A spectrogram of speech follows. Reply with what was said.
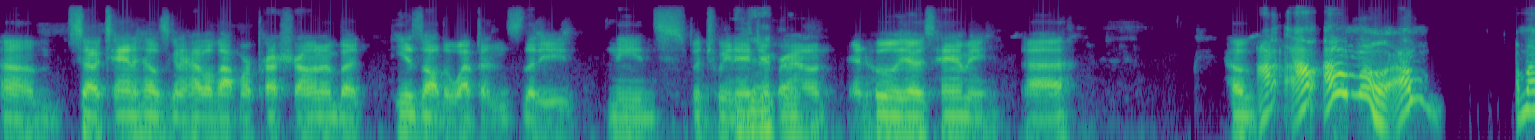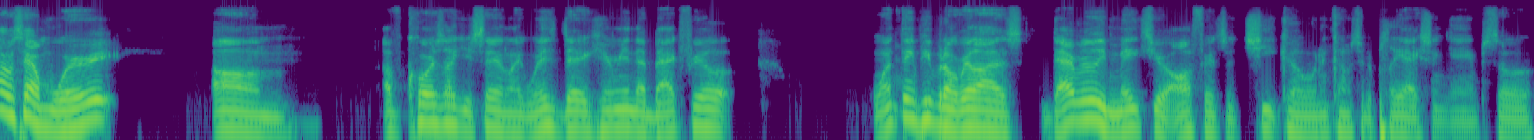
Um, so Tannehill is going to have a lot more pressure on him, but he has all the weapons that he needs between exactly. AJ Brown and Julio's hammy. Uh, I, I, I don't know. I'm I'm not gonna say I'm worried. Um, of course, like you're saying, like when it's Derrick Henry in that backfield, one thing people don't realize that really makes your offense a cheat code when it comes to the play action game. So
